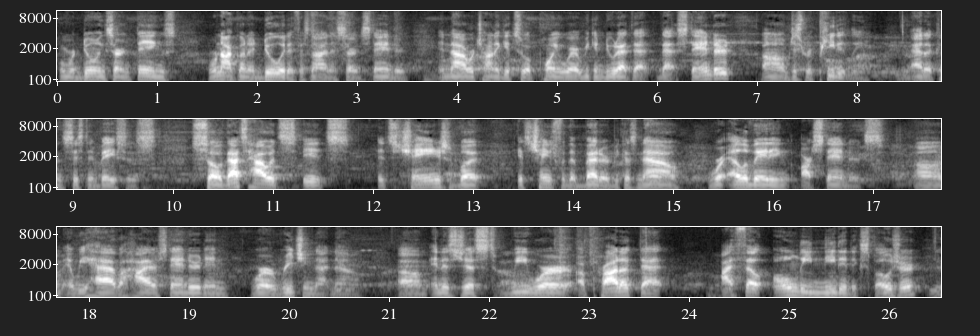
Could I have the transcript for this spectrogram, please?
when we're doing certain things, we're not going to do it if it's not in a certain standard. And now we're trying to get to a point where we can do that that that standard um, just repeatedly. at a consistent basis. So that's how it's it's it's changed, but it's changed for the better because now we're elevating our standards, um, and we have a higher standard, and we're reaching that now. Um, and it's just we were a product that I felt only needed exposure Yeah.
